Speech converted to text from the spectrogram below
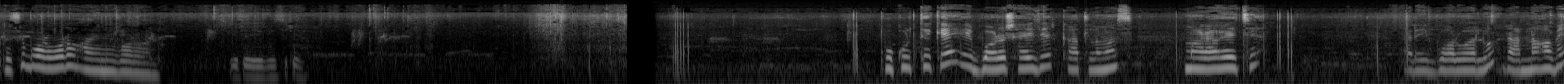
বেশি বড় বড় হয়নি বড় আলু। পুকুর থেকে এই বড় সাইজের কাতলা মাছ মারা হয়েছে। আর এই বড় আলু রান্না হবে।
